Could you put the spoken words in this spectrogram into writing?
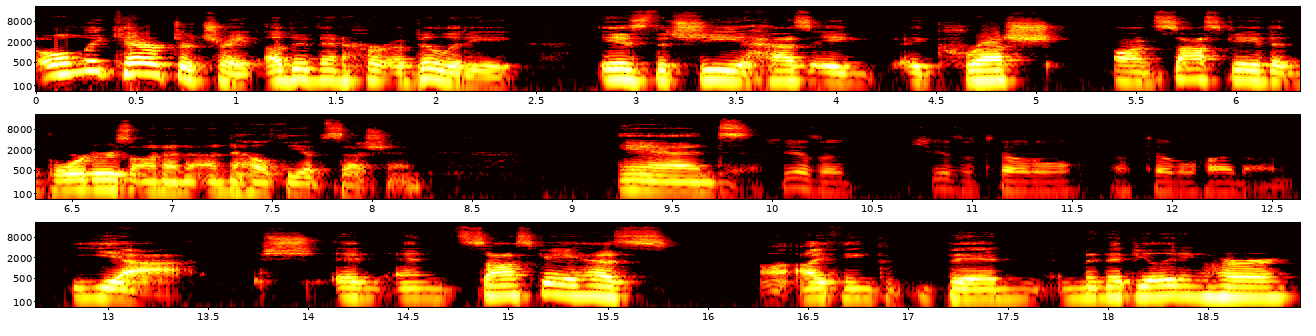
only character trait, other than her ability, is that she has a, a crush on Sasuke that borders on an unhealthy obsession. And Yeah, she has a she has a total a total hard on. Yeah, and and Sasuke has, I think, been manipulating her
